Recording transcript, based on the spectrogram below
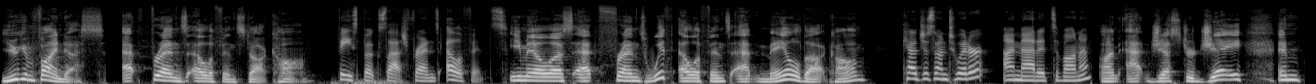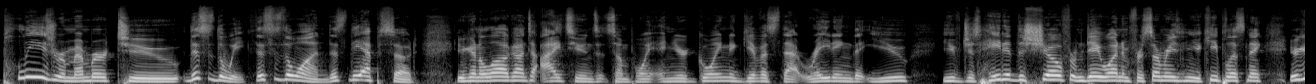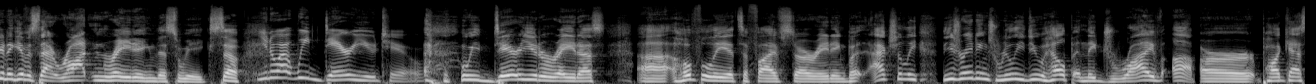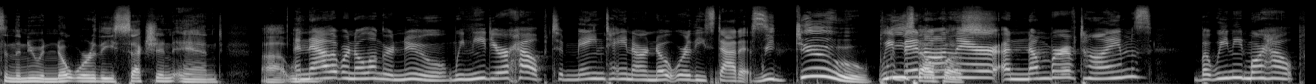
you can find us at friendselephants.com. Facebook slash friends elephants. Email us at friendswithelephants at mail.com. Catch us on Twitter. I'm at it Savannah. I'm at Jester J. And please remember to this is the week. This is the one. This is the episode. You're gonna log on to iTunes at some point and you're going to give us that rating that you you've just hated the show from day one, and for some reason you keep listening. You're gonna give us that rotten rating this week. So You know what? We dare you to. we dare you to rate us. Uh, hopefully, it's a five star rating, but actually, these ratings really do help and they drive up our podcast in the new and noteworthy section. And uh, we, and now that we're no longer new, we need your help to maintain our noteworthy status. we do. We've been on us. there a number of times, but we need more help.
